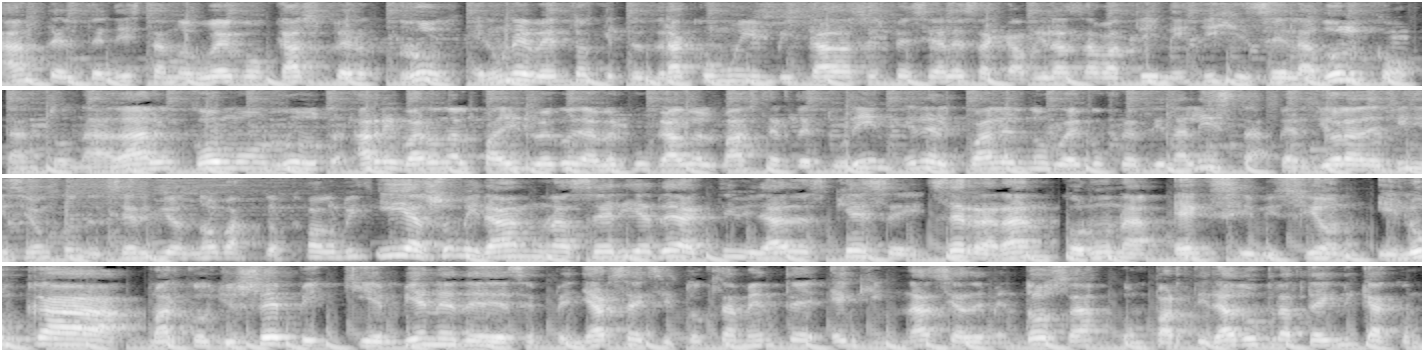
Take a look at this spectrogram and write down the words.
ante el tenista noruego Casper Ruud en un evento que tendrá como invitadas especiales a Gabriela Sabatini y Gisela Dulco. Tanto Nadal como Ruud arribaron al país luego de haber jugado el Máster de Turín, en el cual el noruego fue finalista. Perdió la definición con el serbio Novak Djokovic y asumirán una serie de actividades que se cerrarán con una exhibición. Y Luca Marco Giuseppe, quien viene de desempeñarse exitosamente en Gimnasia de Mendoza, compartirá dupla técnica con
